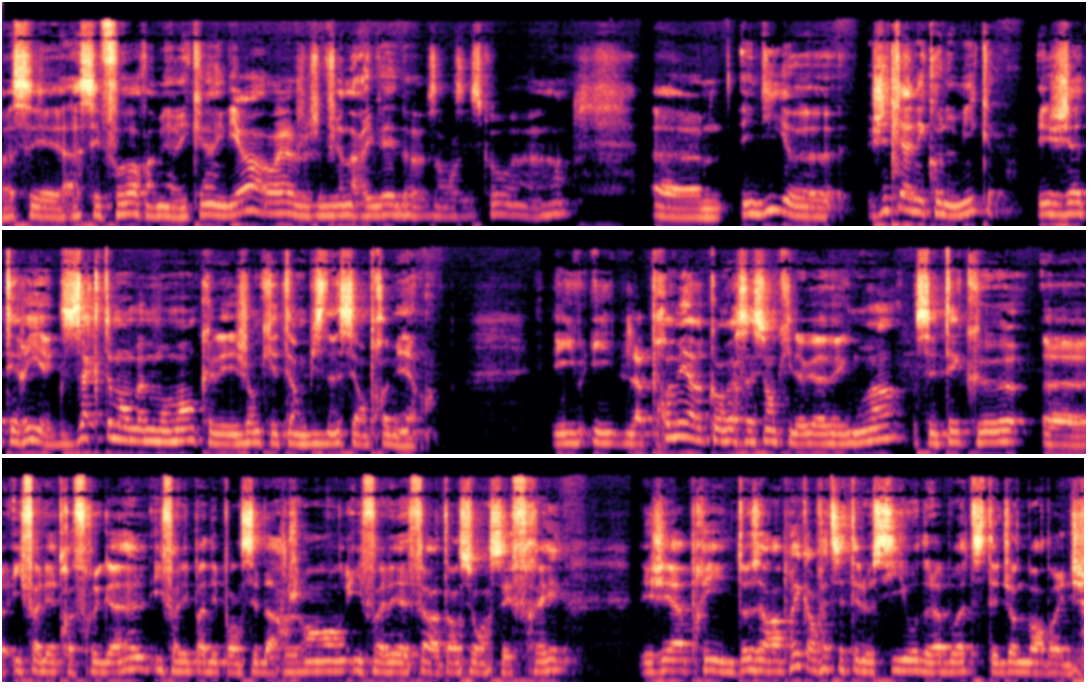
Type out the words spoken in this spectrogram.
assez assez fort américain. Il dit ah ouais, je viens d'arriver de San Francisco. Hein, hein. Euh, il dit euh, j'étais en économique et j'ai atterri exactement au même moment que les gens qui étaient en business et en première. Et la première conversation qu'il a eue avec moi, c'était que euh, il fallait être frugal, il fallait pas dépenser d'argent, il fallait faire attention à ses frais. Et j'ai appris deux heures après qu'en fait c'était le CEO de la boîte, c'était John Bordridge.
